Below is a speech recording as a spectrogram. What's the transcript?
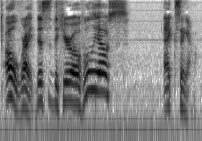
Oh, right. This is the hero of Holios, Xing out.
